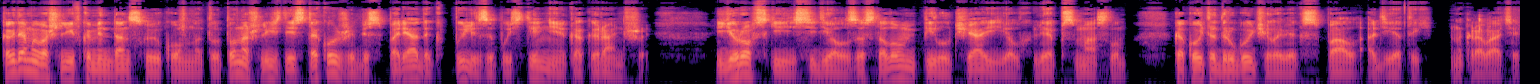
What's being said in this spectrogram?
Когда мы вошли в комендантскую комнату, то нашли здесь такой же беспорядок, пыль и запустение, как и раньше. Юровский сидел за столом, пил чай, ел хлеб с маслом. Какой-то другой человек спал, одетый, на кровати.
